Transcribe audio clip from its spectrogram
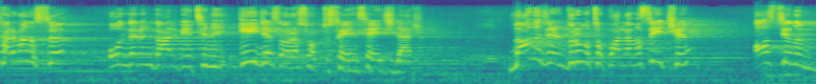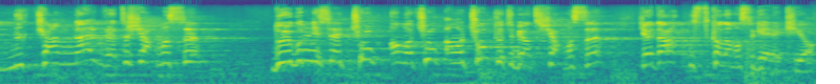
karavanası onların galibiyetini iyice zora soktu sayın seyirciler. Lanacıların durumu toparlaması için Asya'nın mükemmel bir atış yapması, Duygu'nun ise çok ama çok ama çok kötü bir atış yapması ya da ıskalaması gerekiyor.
